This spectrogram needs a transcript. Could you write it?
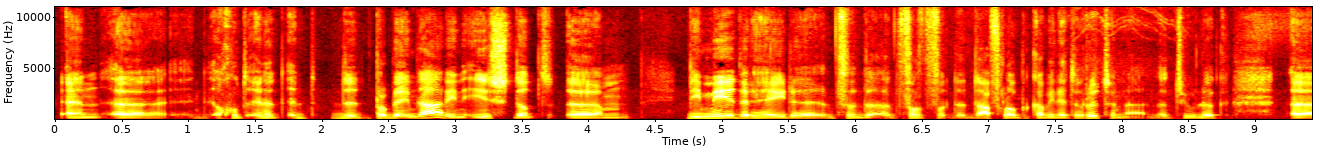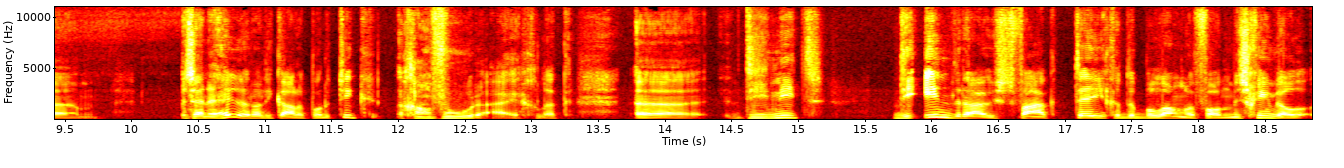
En eh, goed, en het, het, het probleem daarin is dat ehm, die meerderheden, van de, van, afgelopen kabinetten Rutte na- natuurlijk, ehm, zijn een hele radicale politiek gaan voeren eigenlijk. eh, die niet. Die indruist vaak tegen de belangen van misschien wel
